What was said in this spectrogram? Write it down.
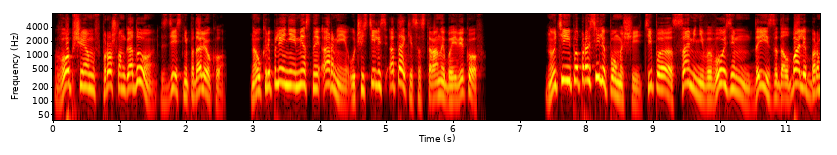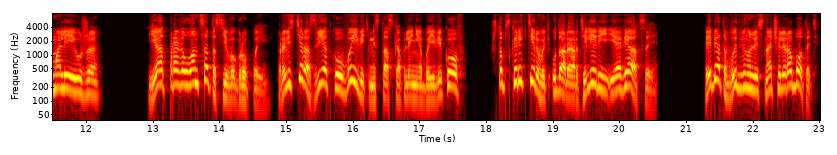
В общем, в прошлом году, здесь неподалеку, на укрепление местной армии участились атаки со стороны боевиков. Ну, те и попросили помощи, типа сами не вывозим, да и задолбали Бармалей уже. Я отправил Ланцета с его группой, провести разведку, выявить места скопления боевиков, чтобы скорректировать удары артиллерии и авиации. Ребята выдвинулись, начали работать.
